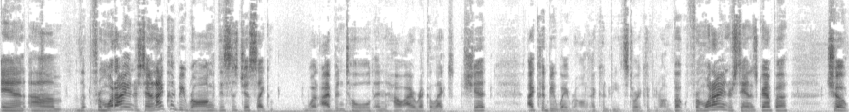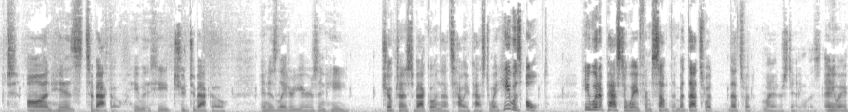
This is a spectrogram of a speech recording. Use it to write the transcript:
and um, the, from what I understand, and I could be wrong, this is just like what I've been told and how I recollect shit. I could be way wrong. I could be story could be wrong. But from what I understand, is Grandpa choked on his tobacco. He he chewed tobacco in his later years, and he choked on his tobacco, and that's how he passed away. He was old. He would have passed away from something, but that's what that's what my understanding was. Anyway,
